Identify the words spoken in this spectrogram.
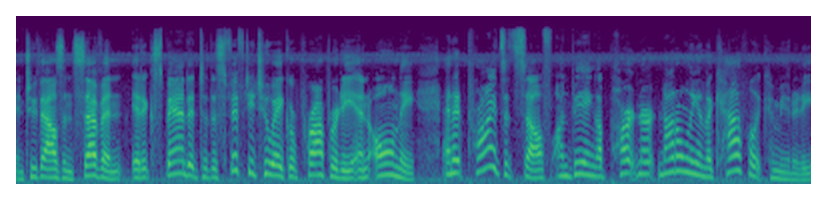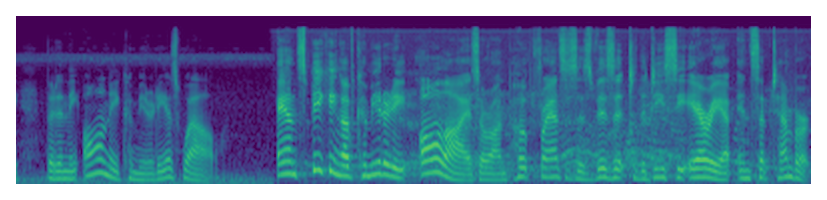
In 2007, it expanded to this 52-acre property in Olney, and it prides itself on being a partner not only in the Catholic community, but in the Olney community as well. And speaking of community, all eyes are on Pope Francis's visit to the D.C. area in September.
